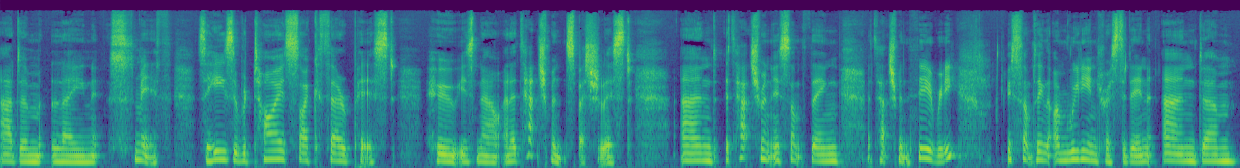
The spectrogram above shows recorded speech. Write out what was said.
Adam Lane Smith. So he's a retired psychotherapist who is now an attachment specialist. And attachment is something, attachment theory is something that I'm really interested in. And um,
